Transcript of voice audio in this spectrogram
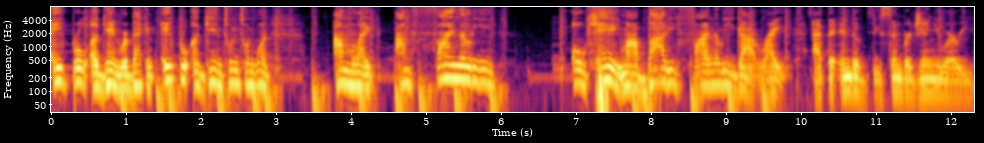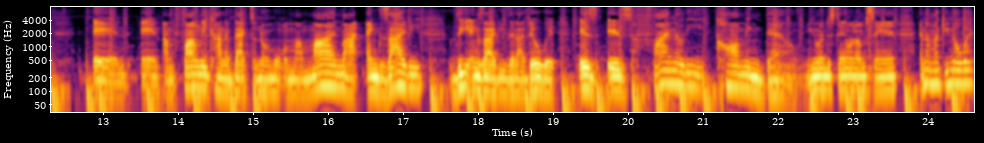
April again, we're back in April again, 2021. I'm like, I'm finally okay. My body finally got right at the end of December, January, and and I'm finally kind of back to normal. In my mind, my anxiety, the anxiety that I deal with, is is finally calming down. You understand what I'm saying? And I'm like, you know what?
